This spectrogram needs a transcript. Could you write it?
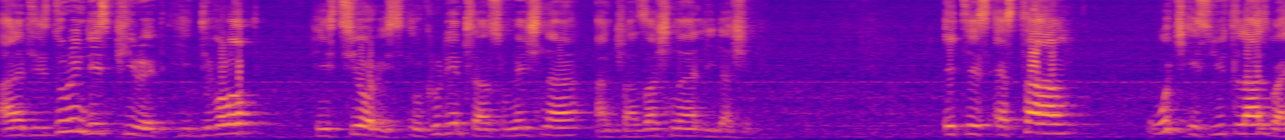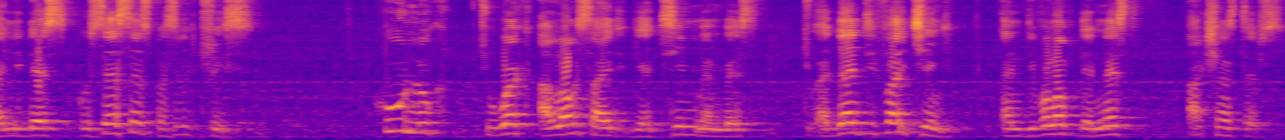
And it is during this period he developed his theories, including transformational and transactional leadership. It is a style which is utilized by leaders possessing specific traits who look to work alongside their team members to identify change and develop the next action steps.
